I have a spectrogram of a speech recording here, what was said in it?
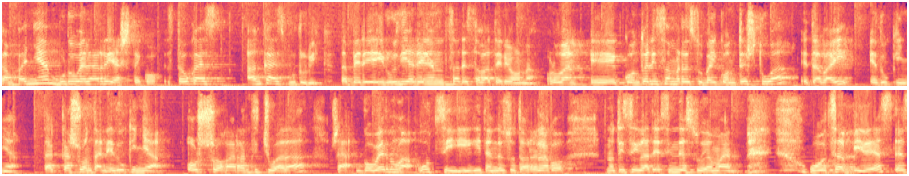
kanpainan buru belarri hasteko. Ez dauka ez hanka ez bururik. Eta bere irudiaren entzat ez da bat ere ona. Orduan, e, kontuan izan berdezu bai kontestua eta bai edukina. Eta kasu hontan edukina oso garrantzitsua da, osea, gobernua utzi egiten duzu eta horrelako notizi bat ezin dezu eman WhatsApp bidez, ez?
